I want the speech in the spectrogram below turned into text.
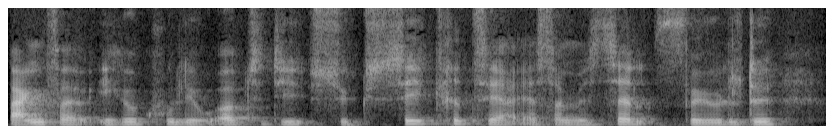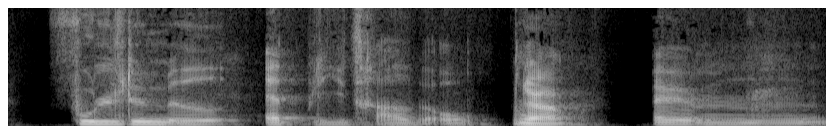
bange for ikke at kunne leve op til de succeskriterier, som jeg selv følte fulgte med at blive 30 år. Ja. Øhm,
